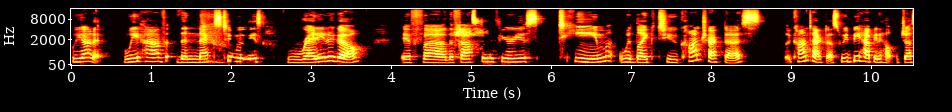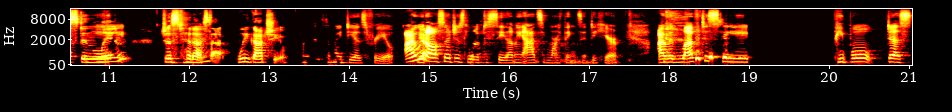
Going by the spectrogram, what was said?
We got it. We have the next two movies ready to go. If uh, the Fast and the Furious team would like to contract us, contact us, we'd be happy to help. Justin Lin, We- just hit us Mhm. up. We got you. Some ideas for you. I would Yeah. also just love to see, let me add some more things into here. I would love to see people just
